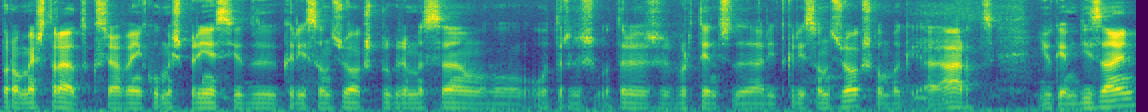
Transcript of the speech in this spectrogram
para o mestrado, que já vêm com uma experiência de criação de jogos, programação ou outras, outras vertentes da área de criação de jogos, como a arte e o game design,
